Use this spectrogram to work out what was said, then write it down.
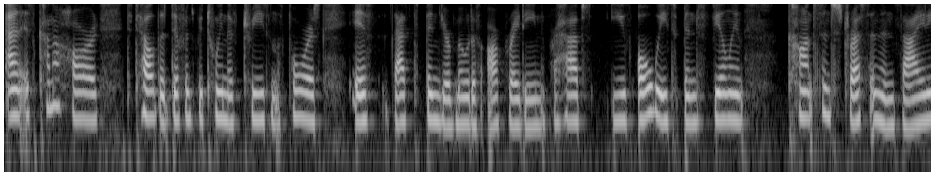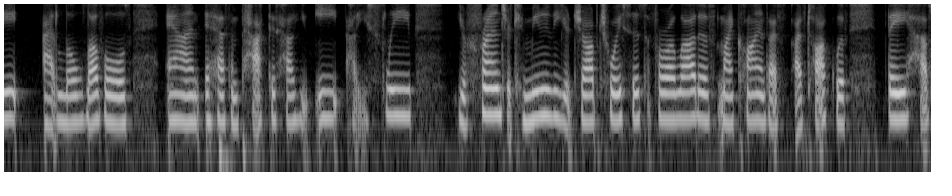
And it's kind of hard to tell the difference between the trees and the forest if that's been your mode of operating. Perhaps you've always been feeling constant stress and anxiety at low levels, and it has impacted how you eat, how you sleep, your friends, your community, your job choices. For a lot of my clients I've I've talked with, they have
